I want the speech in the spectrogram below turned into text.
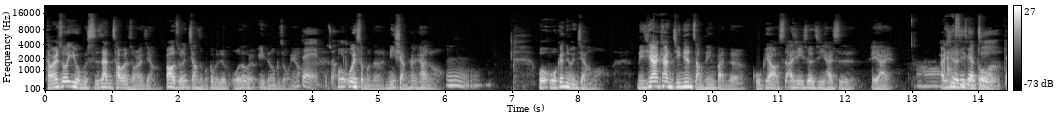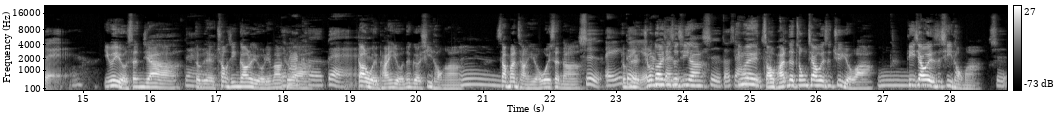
坦白说，以我们实战操盘手来讲，包括昨天讲什么，根本就我认为一点都不重要。对，不重要。为什么呢？你想看看哦。嗯。我我跟你们讲哦，你现在看今天涨停板的股票是 IC 设计还是 AI？哦，IC 设计比较多嘛。对。因为有身家啊，对，对不对？创新高的有联发科啊，科对，到尾盘有那个系统啊，嗯，上半场有威盛啊，是，哎，对不对？全部都 IC 设计啊，是都是，因为早盘的中价位是具有啊，嗯，低价位是系统嘛，是，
